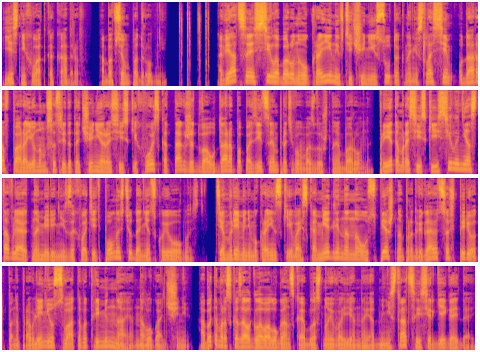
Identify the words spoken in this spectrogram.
есть нехватка кадров. Обо всем подробней. Авиация сил обороны Украины в течение суток нанесла 7 ударов по районам сосредоточения российских войск, а также 2 удара по позициям противовоздушной обороны. При этом российские силы не оставляют намерений захватить полностью Донецкую область. Тем временем украинские войска медленно, но успешно продвигаются вперед по направлению Сватово-Кременная на Луганщине. Об этом рассказал глава Луганской областной военной администрации Сергей Гайдай.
